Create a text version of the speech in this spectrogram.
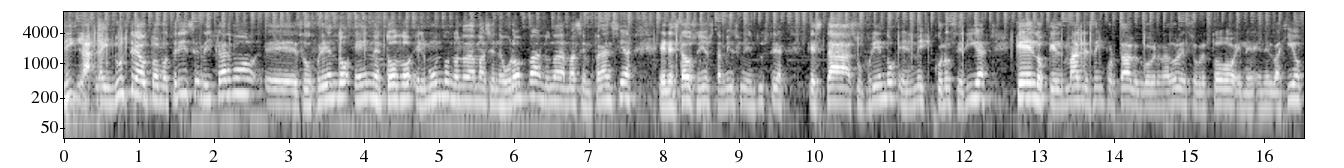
Sí, la, industria automotriz, Ricardo, eh, sufriendo en todo el mundo, no nada más en Europa, no nada más en Francia, en Estados Unidos también es una industria que está sufriendo, en México no se diga, qué es lo que más les ha importado a los gobernadores, sobre todo en el, Bajío,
